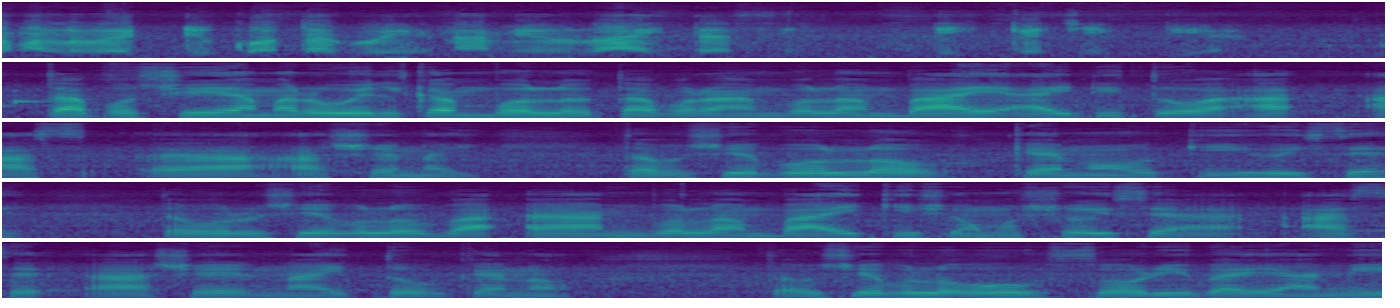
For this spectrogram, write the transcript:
আমার লগে একটু কথা কইেন। আমি হলো আইতাছি। দেখে চেক দিয়া। তারপর সে আমার ওয়েলকাম বলল। তারপর আমি বললাম, ভাই, আইডি তো আসে নাই। তারপর সে বলল, কেন? কি হয়েছে তারপর সে বলল আমি বললাম, ভাই, কি সমস্যা হয়েছে আসে আসে নাই তো, কেন? তারপর সে বলল ও সরি ভাই, আমি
